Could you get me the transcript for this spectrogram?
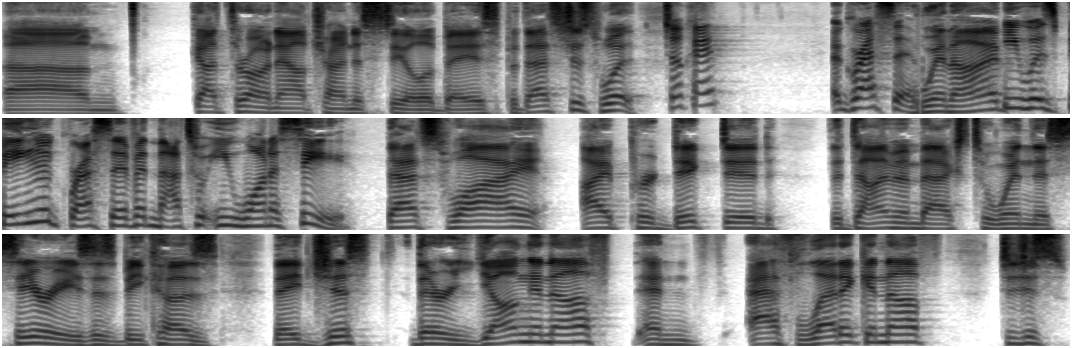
walked, um, got thrown out trying to steal a base, but that's just what It's okay. Aggressive. when I he was being aggressive, and that's what you want to see. that's why I predicted the Diamondbacks to win this series is because they just they're young enough and athletic enough to just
